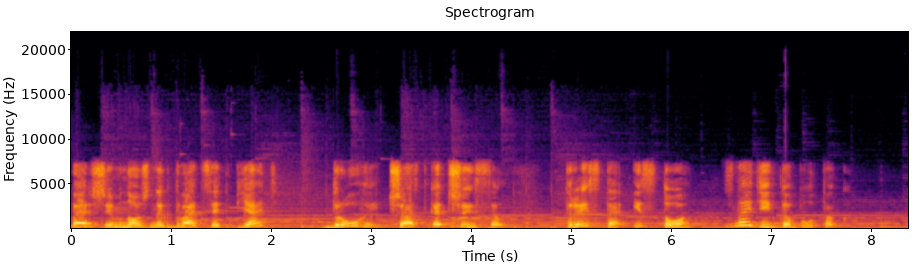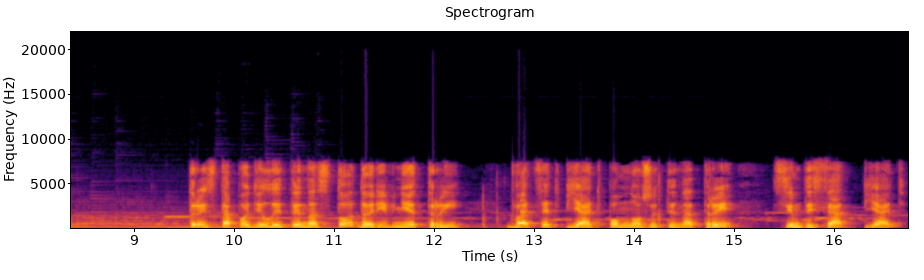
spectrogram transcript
Перший множник 25, другий частка чисел 300 і 100. Знайдіть добуток. 300 поділити на 100 дорівнює 3. 25 помножити на 3 75.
